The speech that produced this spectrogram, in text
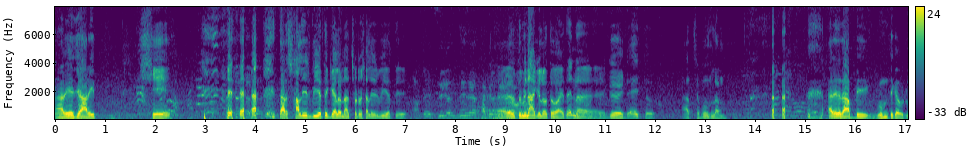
আর এই যে আরিফ, সে তার শালির বিয়েতে গেল না, ছোট শালির বিয়েতে। আপনি তুমি না গেলেও তো হয়, তাই না? গুড এই তো। আচ্ছা বুঝলাম। আরে রাব্বি, ঘুম থেকে উঠল।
